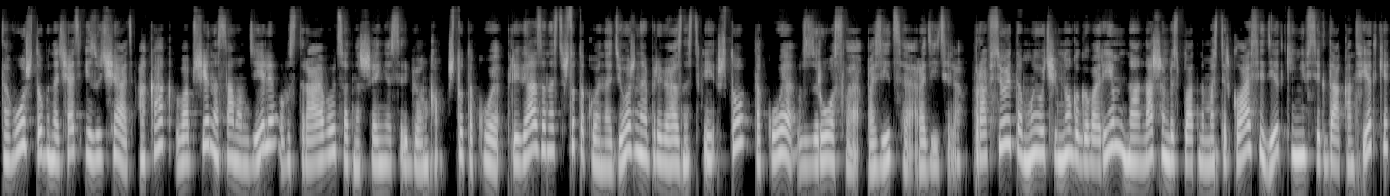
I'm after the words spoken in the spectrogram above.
того, чтобы начать изучать, а как вообще на самом деле выстраиваются отношения с ребенком. Что такое привязанность, что такое надежная привязанность и что такое взрослая позиция родителя. Про все это мы очень много говорим на нашем бесплатном мастер-классе «Детки не всегда конфетки».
